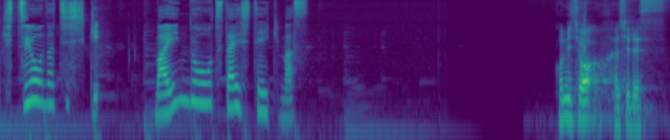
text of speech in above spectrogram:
必要な知識、マインドをお伝えしていきます。こんにちは、林です。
